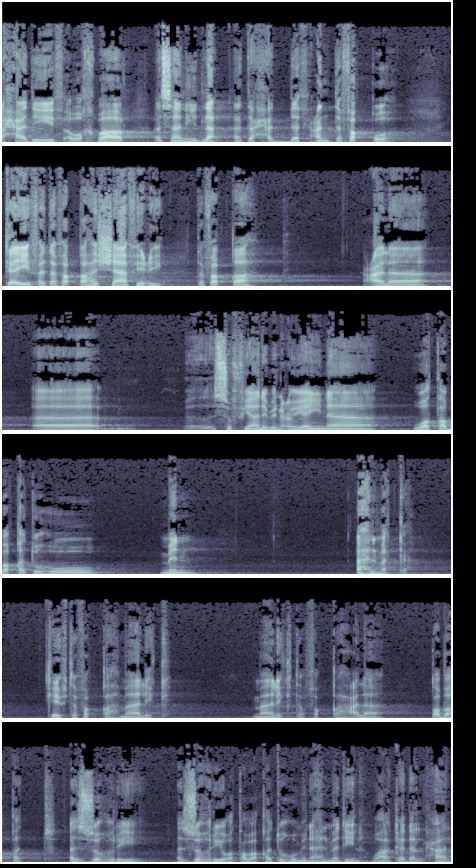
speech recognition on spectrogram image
أحاديث أو أخبار أسانيد لا أتحدث عن تفقه. كيف تفقه الشافعي؟ تفقه على سفيان بن عيينة وطبقته من أهل مكة. كيف تفقه مالك؟ مالك تفقه على طبقة الزهري الزهري وطبقته من أهل المدينة وهكذا الحال.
